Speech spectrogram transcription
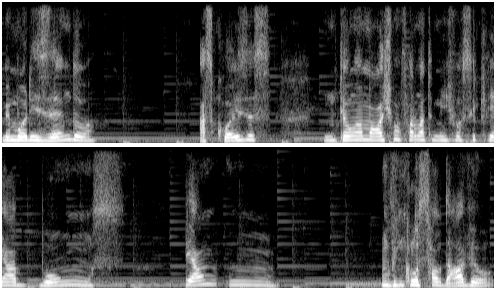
memorizando as coisas. Então é uma ótima forma também de você criar bons. criar um, um, um, vínculo saudável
